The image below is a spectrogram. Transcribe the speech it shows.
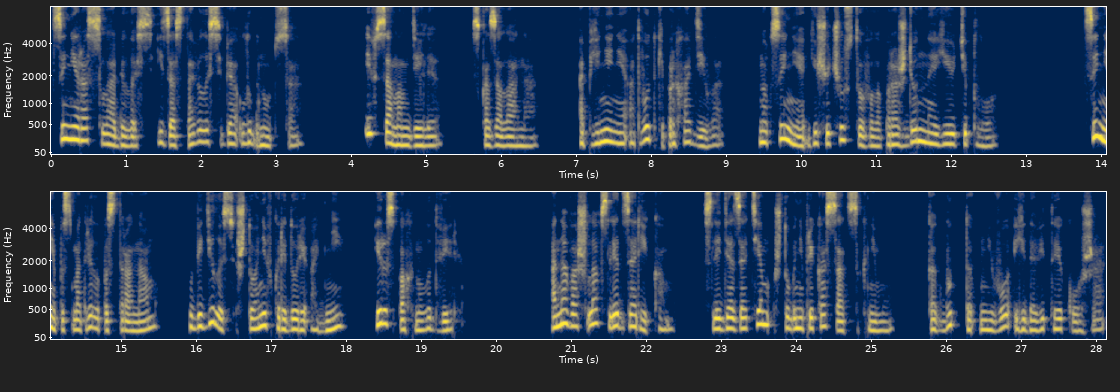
Цинни расслабилась и заставила себя улыбнуться. И в самом деле, сказала она. Опьянение от водки проходило, но Циния еще чувствовала порожденное ею тепло. Циния посмотрела по сторонам, убедилась, что они в коридоре одни, и распахнула дверь. Она вошла вслед за Риком, следя за тем, чтобы не прикасаться к нему, как будто у него ядовитая кожа.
